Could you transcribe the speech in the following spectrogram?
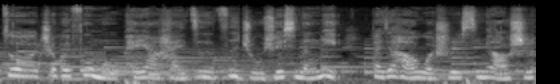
做智慧父母，培养孩子自主学习能力。大家好，我是西米老师。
